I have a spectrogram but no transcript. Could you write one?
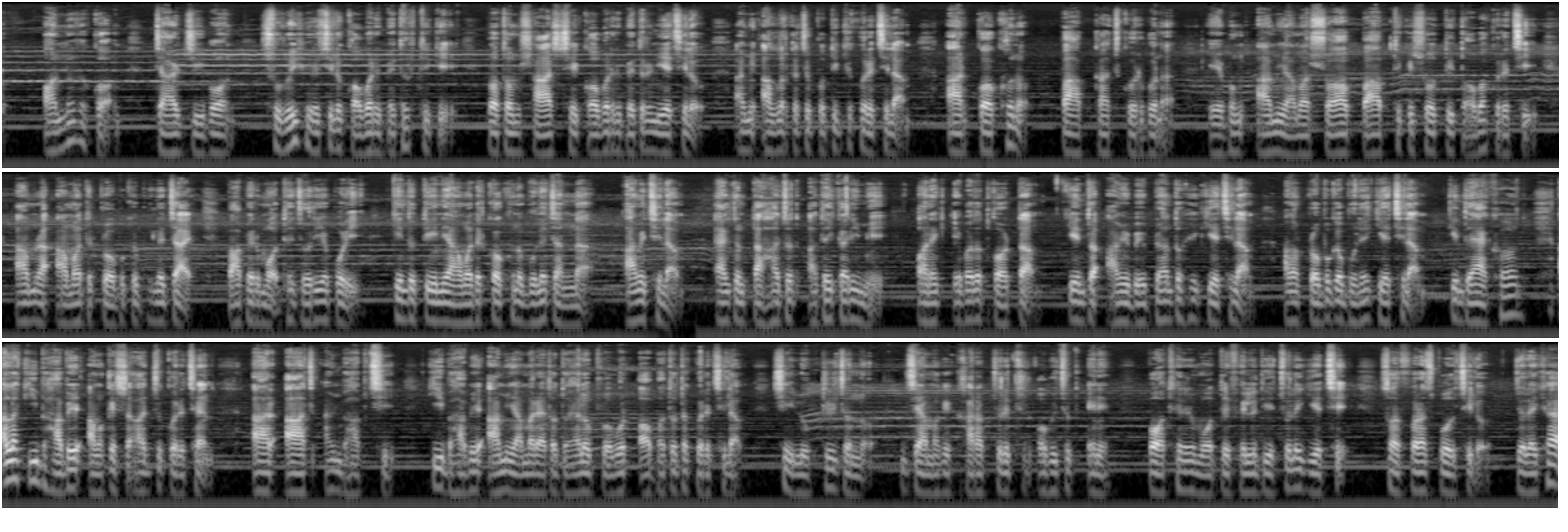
অন্যরকম যার জীবন শুরুই হয়েছিল কবরের ভেতর থেকে। প্রথম শ্বাস সে কবরের ভেতরে নিয়েছিল। আমি আল্লাহর কাছে প্রতিজ্ঞা করেছিলাম, আর কখনো পাপ কাজ করব না, এবং আমি আমার সব পাপ থেকে সত্যি তবা করেছি। আমরা আমাদের প্রভুকে ভুলে যাই, পাপের মধ্যে জড়িয়ে পড়ি। কিন্তু তিনি আমাদের কখনো ভুলে যান না। আমি ছিলাম একজন তাহাজত আদায়কারী মেয়ে, অনেক ইবাদত করতাম, কিন্তু আমি বিভ্রান্ত হয়ে গিয়েছিলাম, আমার প্রভুকে ভুলে গিয়েছিলাম। কিন্তু এখন আল্লাহ কীভাবে আমাকে সাহায্য করেছেন? আর আজ আমি ভাবছি, কীভাবে আমি আমার এত দয়ালু প্রভুর অবাধ্যতা করেছিলাম সেই লোকটির জন্য যে আমাকে খারাপ চরিত্রের অভিযোগ এনে পথের মধ্যে ফেলে দিয়ে চলে গিয়েছে, সরফরাজ বলছিল। জলেখা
